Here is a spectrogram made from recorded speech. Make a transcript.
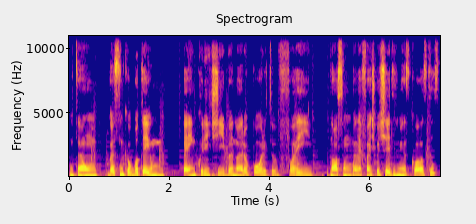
Então, assim que eu botei um pé em Curitiba, no aeroporto, foi nossa, um elefante que eu tirei das minhas costas.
